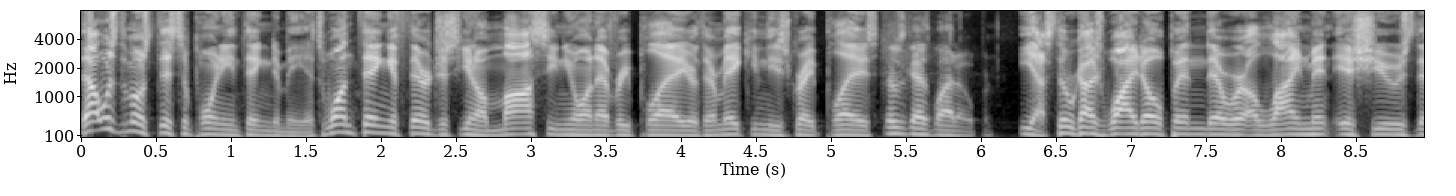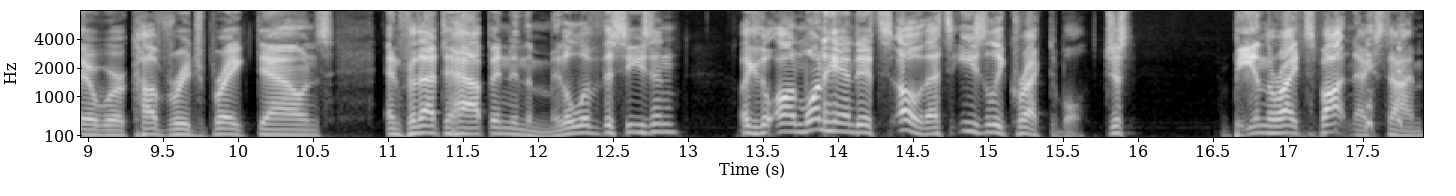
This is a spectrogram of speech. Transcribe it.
that was the most disappointing thing to me. It's one thing if they're just you know mossing you on every play or they're making these great plays. Those guys wide open. Yes, there were guys wide open. There were alignment issues. There were coverage breakdowns, and for that to happen in the middle of the season, like on one hand, it's oh that's easily correctable. Just be in the right spot next time.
